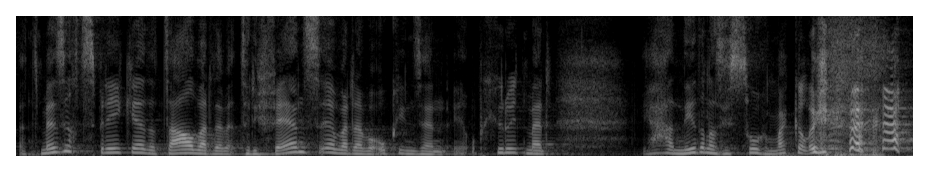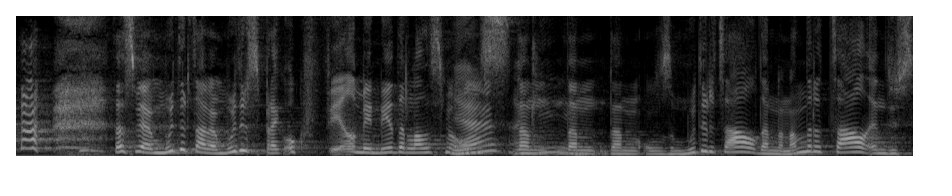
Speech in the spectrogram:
het Mezert spreken, de taal waar dat we het Rifijns, waar dat we ook in zijn opgegroeid. Maar ja, Nederlands is zo gemakkelijk. dat is mijn moedertaal. Mijn moeder spreekt ook veel meer Nederlands met Ja? ons dan, dan, dan onze moedertaal, dan een andere taal. En dus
